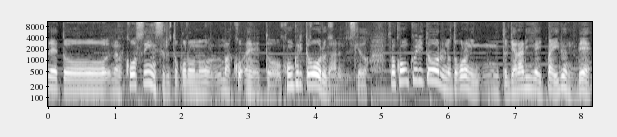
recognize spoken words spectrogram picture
ー、と、なんかコースインするところの、まあ、え、ー、と、コンクリートウォールがあるんですけど、そのコンクリートウォールのところに、えっと、ギャラリーがいっぱいいるんで、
